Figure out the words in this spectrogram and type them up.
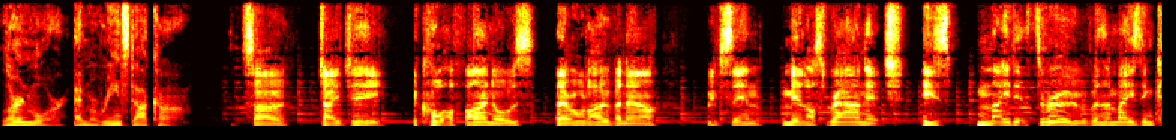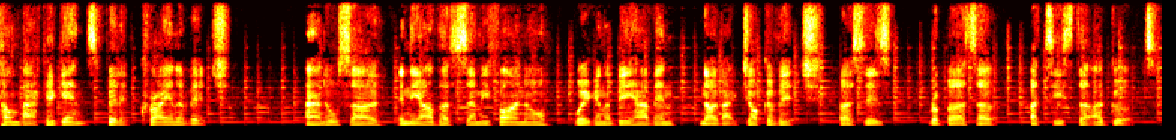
Learn more at marines.com. So, JG, the quarterfinals, they're all over now. We've seen Milos Raonic. He's made it through with an amazing comeback against Filip Krajinovic. And also in the other semi final, we're going to be having Novak Djokovic versus Roberto Bautista Agut.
